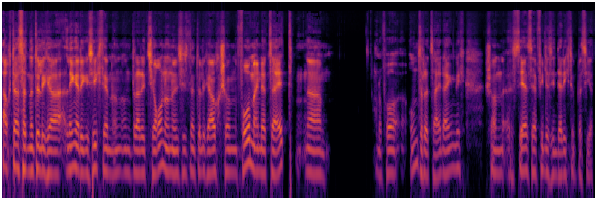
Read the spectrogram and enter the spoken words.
Auch das hat natürlich eine längere Geschichte und, und Tradition und es ist natürlich auch schon vor meiner Zeit äh, oder vor unserer Zeit eigentlich schon sehr, sehr vieles in der Richtung passiert.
